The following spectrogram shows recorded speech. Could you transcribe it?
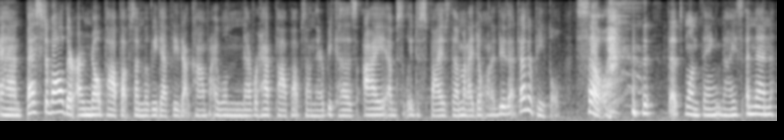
And best of all, there are no pop-ups on moviedeputy.com. I will never have pop-ups on there because I absolutely despise them and I don't want to do that to other people. So that's one thing nice. And then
